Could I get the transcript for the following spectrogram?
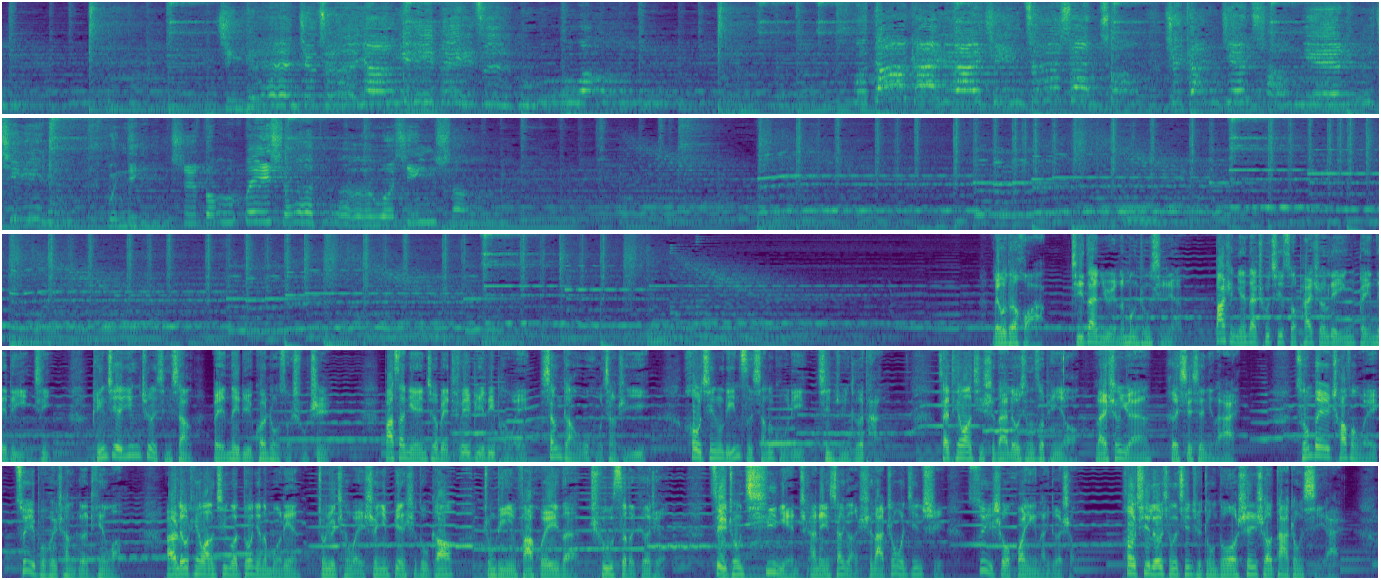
情愿就这样一辈子不忘。我打开爱情这扇窗，却看见长夜日凄凉。问你是否会舍得我心伤？刘德华，几代女人的梦中情人。八十年代初期所拍摄《猎鹰》被内地引进，凭借英俊的形象被内地观众所熟知。八三年就被 TVB 力捧为香港五虎将之一，后经林子祥的鼓励进军歌坛，在天王级时代流行的作品有《来生缘》和《谢谢你的爱》，曾被嘲讽为最不会唱歌的天王。而刘天王经过多年的磨练，终于成为声音辨识度高、中低音发挥的出色的歌者，最终七年蝉联香港十大中文金曲最受欢迎男歌手。后期流行的金曲众多，深受大众喜爱。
